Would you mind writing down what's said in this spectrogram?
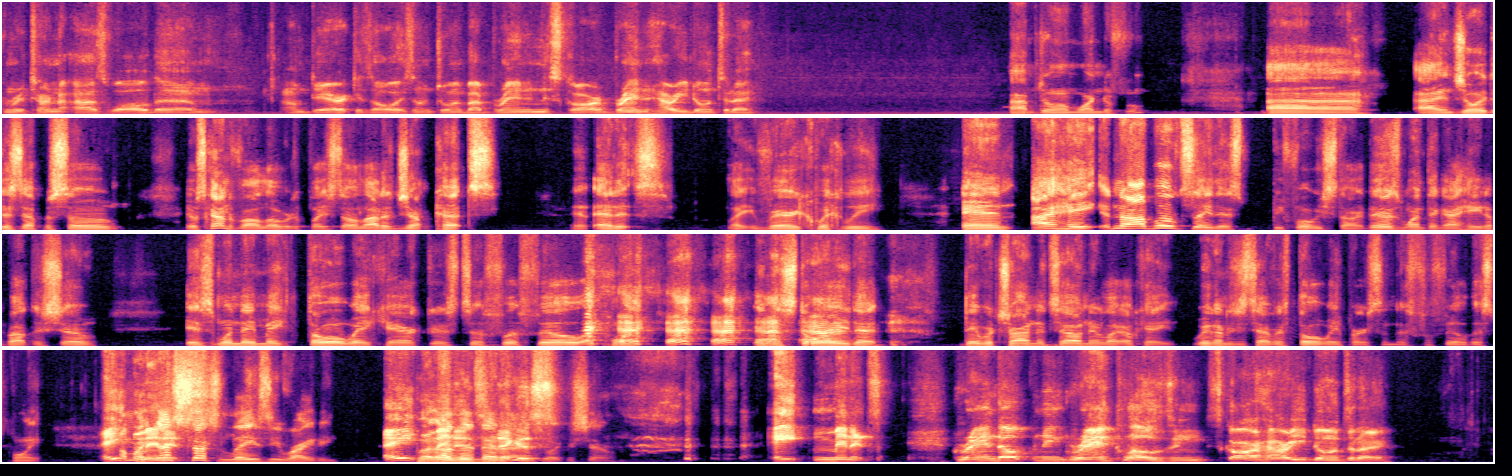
Welcome Return to Oswald. Um, I'm Derek. As always, I'm joined by Brandon and Scar. Brandon, how are you doing today? I'm doing wonderful. Uh, I enjoyed this episode. It was kind of all over the place, though. A lot of jump cuts and edits, like very quickly. And I hate, no, I will say this before we start. There's one thing I hate about this show is when they make throwaway characters to fulfill a point in the story that they were trying to tell, and they're like, okay, we're gonna just have a throwaway person to fulfill this point. Eight I'm like, minutes. that's such lazy writing. Eight But minutes, other than that, I niggas. enjoyed the show. Eight minutes. Grand opening, grand closing. Scar, how are you doing today?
